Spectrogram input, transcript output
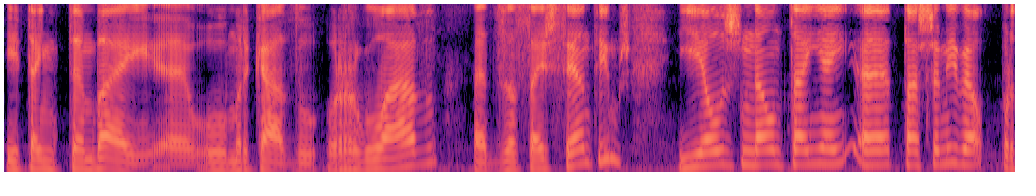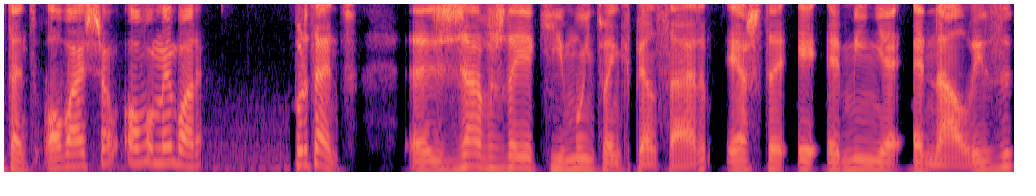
e tenho também uh, o mercado regulado a 16 cêntimos e eles não têm a taxa Mibel. Portanto, ou baixam ou vão embora. Portanto, uh, já vos dei aqui muito em que pensar. Esta é a minha análise.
